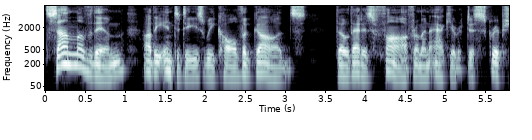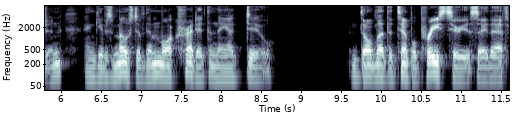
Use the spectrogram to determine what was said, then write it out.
Some of them are the entities we call the gods, though that is far from an accurate description and gives most of them more credit than they are due. Don't let the temple priests hear you say that,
